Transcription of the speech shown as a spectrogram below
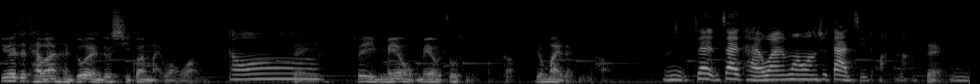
因为在台湾很多人都习惯买旺旺，哦，对，所以没有没有做什么广告，就卖的很好。嗯，在在台湾旺旺是大集团嘛，对，嗯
